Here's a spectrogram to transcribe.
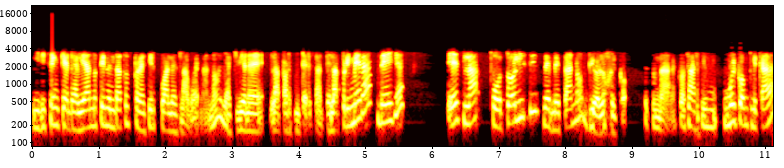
y dicen que en realidad no tienen datos para decir cuál es la buena, ¿no? Y aquí viene la parte interesante. La primera de ellas es la fotólisis de metano biológico. Es una cosa así muy complicada,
